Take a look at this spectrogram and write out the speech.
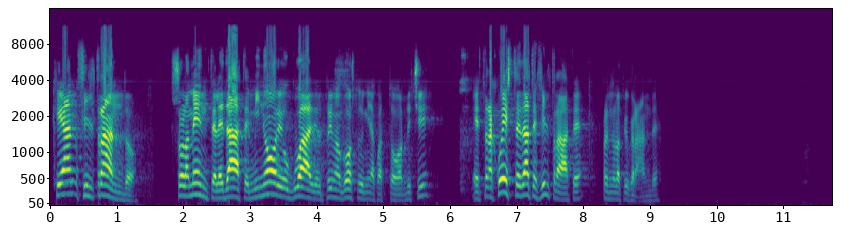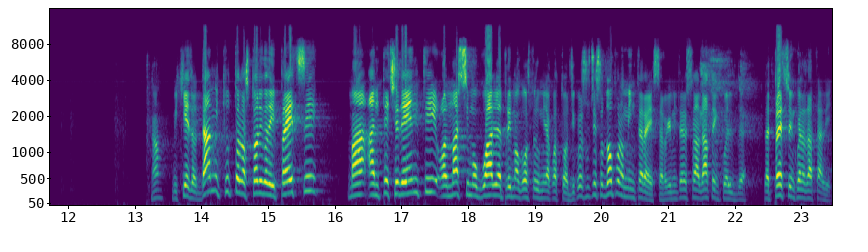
che han, filtrando solamente le date minori o uguali al 1 agosto 2014, e tra queste date filtrate prendo la più grande. No? Mi chiedo, dammi tutto lo storico dei prezzi, ma antecedenti o al massimo uguali al 1 agosto 2014. Cosa è successo dopo non mi interessa, perché mi interessa la data in quel, il prezzo in quella data lì.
